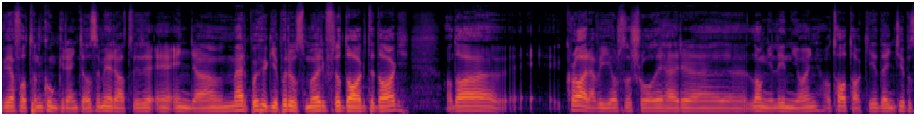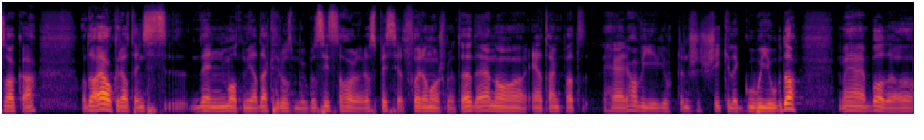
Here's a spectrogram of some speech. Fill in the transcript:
vi har fått en konkurrent som gjør at vi er enda mer på hugget på Rosenborg fra dag til dag. Og da klarer vi oss å se de her lange linjene og ta tak i den type saker. Og da er akkurat den, den måten vi har dekket Rosenborg på siste halvår, spesielt foran årsmøtet, det er noe jeg tenker på at her har vi gjort en skikkelig god jobb da, med både å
